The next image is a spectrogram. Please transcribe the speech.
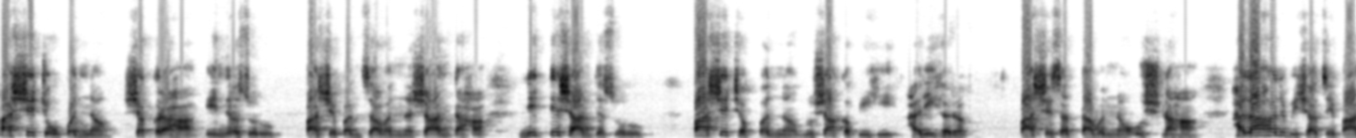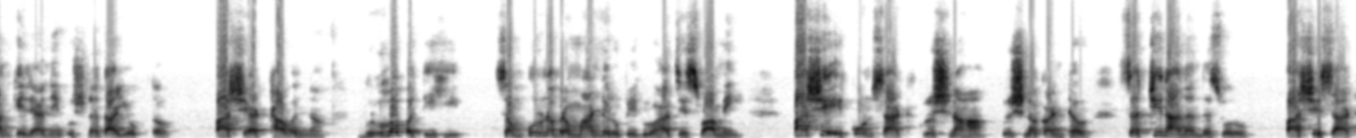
पाचशे चोपन्न शक्रहा इंद्रस्वरूप पाचशे पंचावन्न शांत नित्य शांत स्वरूप पाचशे छप्पन्न वृषाकपीही हरिहर पाचशे सत्तावन्न उष्ण हलाहल विषाचे पान केल्याने उष्णतायुक्त पाचशे अठ्ठावन्न गृहपतीही संपूर्ण ब्रह्मांड रूपी गृहाचे स्वामी पाचशे एकोणसाठ कृष्ण हा कृष्णकंठ सच्चिनानंद स्वरूप पाचशे साठ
